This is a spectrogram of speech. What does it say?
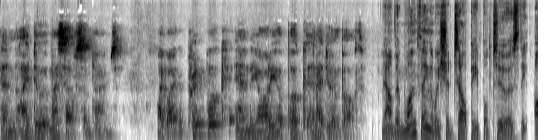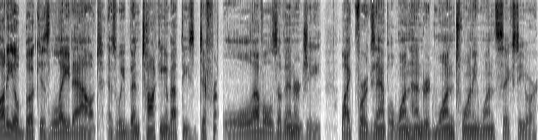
and I do it myself sometimes. I buy the print book and the audio book, and I do them both. Now, the one thing that we should tell people too is the audio book is laid out as we've been talking about these different levels of energy, like, for example, 100, 120, 160, or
